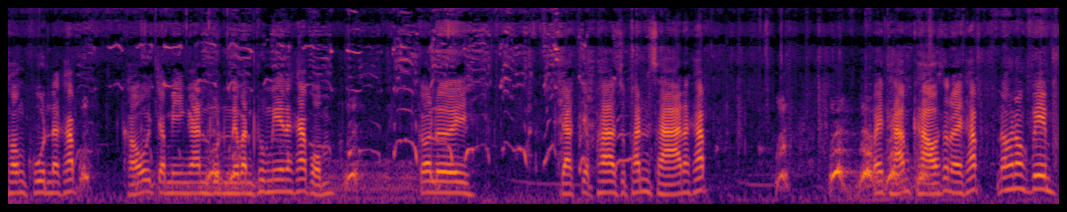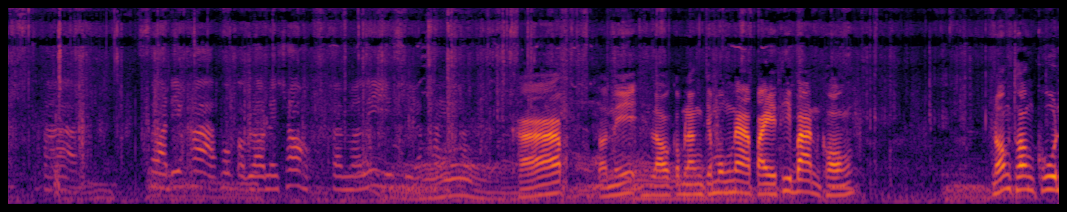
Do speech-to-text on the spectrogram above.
ทองคุณนะครับ เขาจะมีงานบุญในวันพรุ่งนี้นะครับผมก็เลยอยากจะพาสุพรรณษานะครับ ไปถามข่าวซะหน่อยครับน้องน้องฟิล์มค่ะสวัสดีค่ะพบกับเราในช่อง Family สีไทยค่ะครับ ตอนนี้เรากำลังจะมุ่งหน้าไปที่บ้านของ น้องทองคูณ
